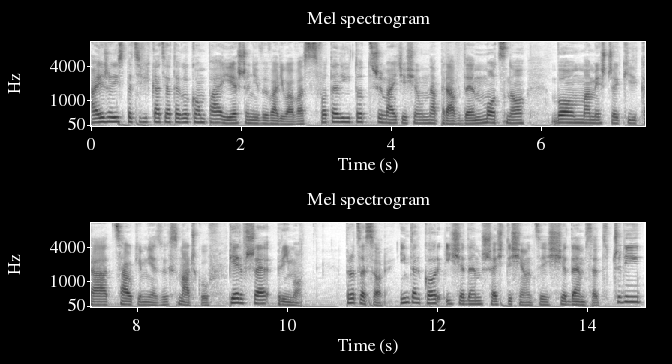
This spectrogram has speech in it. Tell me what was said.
A jeżeli specyfikacja tego kompa jeszcze nie wywaliła Was z foteli, to trzymajcie się naprawdę mocno, bo mam jeszcze kilka całkiem niezłych smaczków. Pierwsze Primo. Procesor Intel Core i7 6700, czyli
